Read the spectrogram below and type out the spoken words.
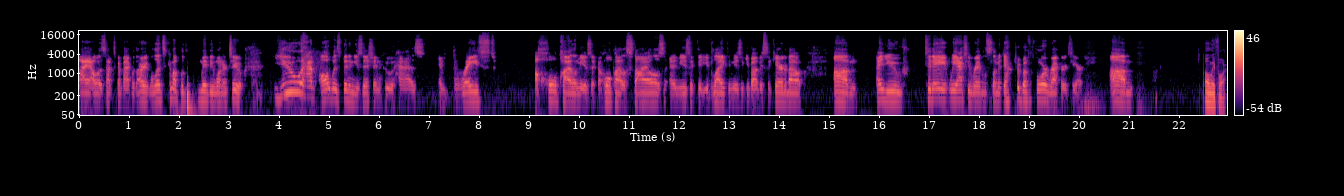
I always have to come back with, "All right, well, let's come up with maybe one or two. You have always been a musician who has embraced a whole pile of music, a whole pile of styles and music that you've liked and music you've obviously cared about. Um, and you today we actually were able to slim it down to about four records here. Um, Only four.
